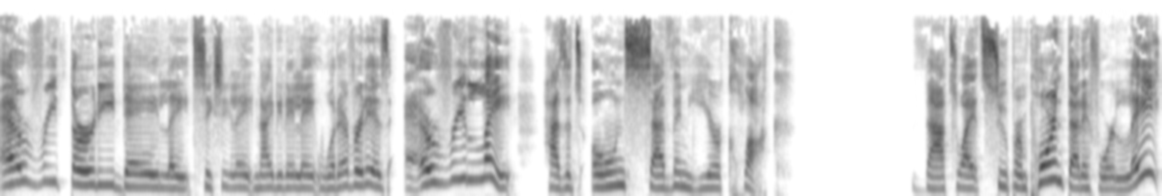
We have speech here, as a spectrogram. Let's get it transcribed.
every 30 day late, 60 late, 90 day late, whatever it is, every late has its own seven year clock. That's why it's super important that if we're late,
